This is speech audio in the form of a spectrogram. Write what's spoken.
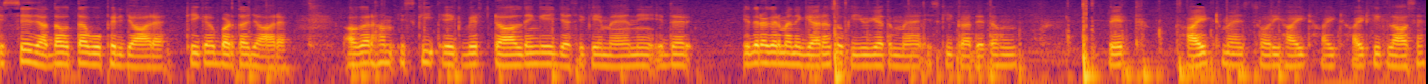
इससे ज़्यादा होता है, वो फिर जा रहा है, ठीक है, बढ़ता जा रहा है। अगर हम इसकी एक विर्थ डाल देंगे, जैसे कि मैंने इधर इधर अगर मैंने 1100 की हुई है तो मैं इसकी कर देता हूँ विथ हाइट मैं सॉरी हाइट हाइट हाइट की क्लास है।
